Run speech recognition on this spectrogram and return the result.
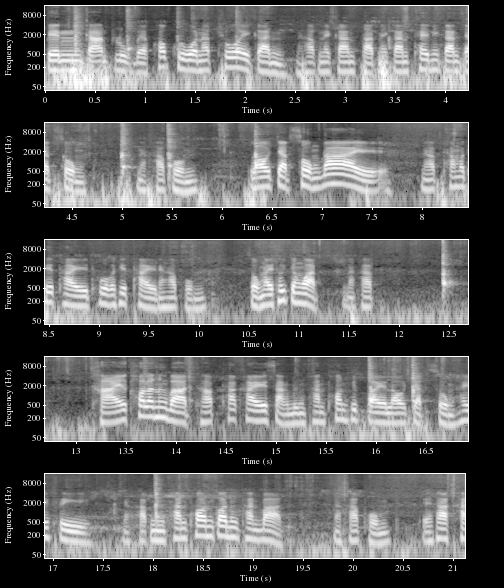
เป็นการปลูกแบบครอบครัวนะช่วยกันนะครับ ในการตัดในการแท่ในการจัดส่งนะครับผมเราจัดส่งได้นะครับทั้งประเทศไทยทั่วประเทศไทยนะครับ ผมส่งในทุกจังหวัดนะครับ ขายท่อนละหนึ่งบาทครับถ้าใครสั่ง1,000ท่อนขึ้นไป เราจัดส่งให้ฟรีนะครับ1,000ท่อนก็1,000บาทนะครับ ผม แต่ถ้าใคร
